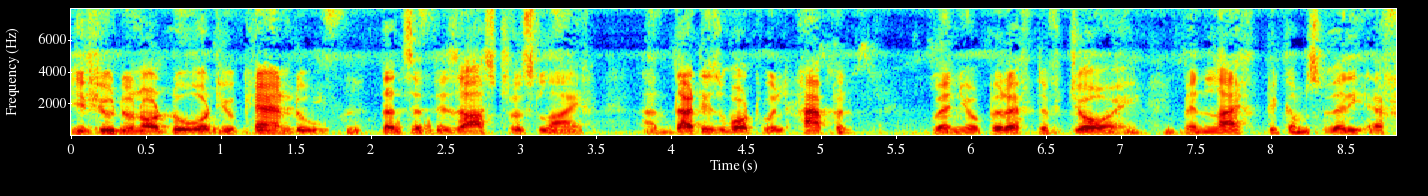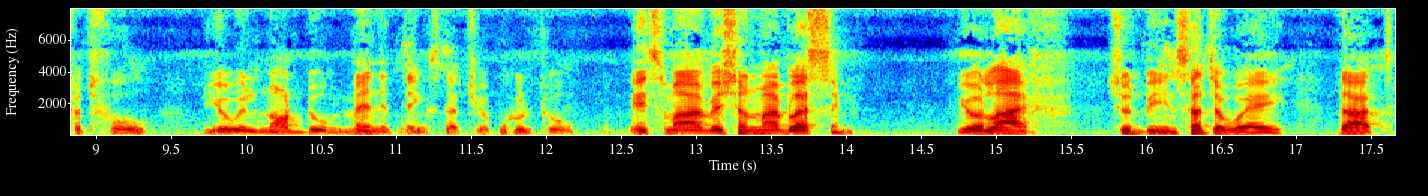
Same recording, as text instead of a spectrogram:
If you do not do what you can do, that's a disastrous life. And that is what will happen when you're bereft of joy, when life becomes very effortful, you will not do many things that you could do. It's my wish and my blessing. Your life should be in such a way that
